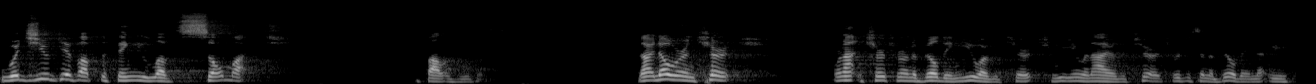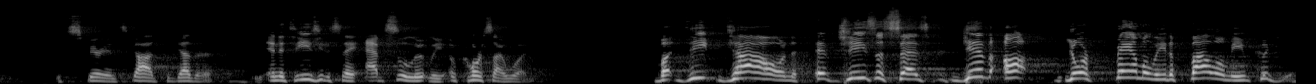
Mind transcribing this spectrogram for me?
Would you give up the thing you love so much to follow Jesus? Now, I know we're in church. We're not in church, we're in a building. You are the church. We, you and I are the church. We're just in a building that we experience God together. And it's easy to say, absolutely, of course I would. But deep down, if Jesus says, give up your family to follow me, could you?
